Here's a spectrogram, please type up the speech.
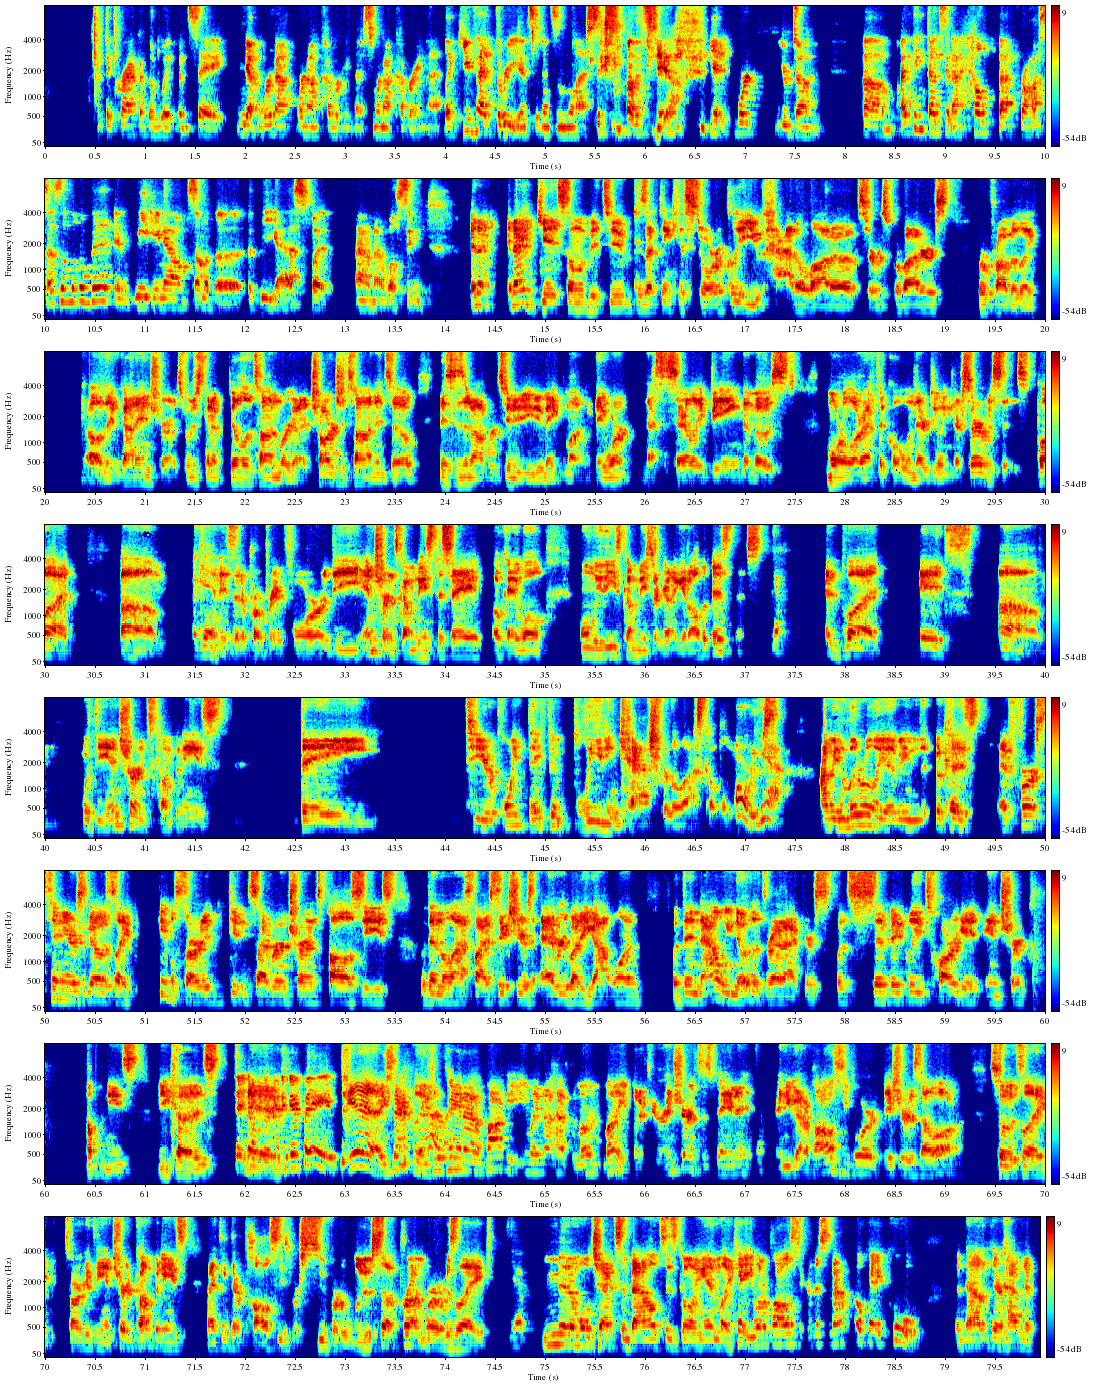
the crack of the whip and say, no, we're not, we're not covering this. We're not covering that. Like you've had three incidents in the last six months. Yeah. Yet we're, you're done. Um, I think that's going to help that process a little bit and weeding out some of the, the BS, but I don't know. We'll see. And I, and I get some of it too, because I think historically you had a lot of service providers who are probably like, oh, they've got insurance. We're just going to bill a ton. We're going to charge a ton. And so this is an opportunity to make money. They weren't necessarily being the most moral or ethical when they're doing their services. But um, again, is it appropriate for the insurance companies to say, okay, well, only these companies are going to get all the business? Yeah. But it's um, with the insurance companies, they, to your point, they've been bleeding cash for the last couple of years. Oh, yeah. I mean, literally, I mean, because at first, 10 years ago, it's like people started getting cyber insurance policies. Within the last five, six years, everybody got one. But then now we know the threat actors specifically target insured companies because they know if, they're going to get paid. Yeah, exactly. yeah. If you're paying out of pocket, you might not have the money. But if your insurance is paying it and you got a policy for it, they sure as hell are. So it's like target the insured companies. I think their policies were super loose up front, where it was like yep. minimal checks and balances going in. Like, hey, you want a policy for this amount? Okay, cool. But now that they're having to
